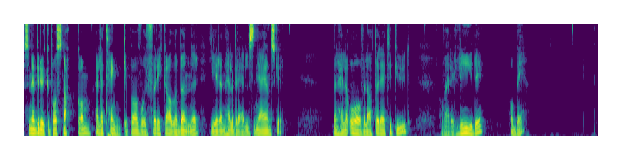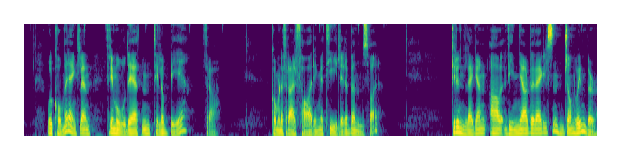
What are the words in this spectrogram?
som jeg bruker på å snakke om eller tenke på hvorfor ikke alle bønner gir den helbredelsen jeg ønsker, men heller overlater det til Gud og være lydig og be? Hvor kommer egentlig en frimodigheten til å be fra? Kommer det fra erfaring med tidligere bønnesvar? Grunnleggeren av Vinjar-bevegelsen, John Wimber,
